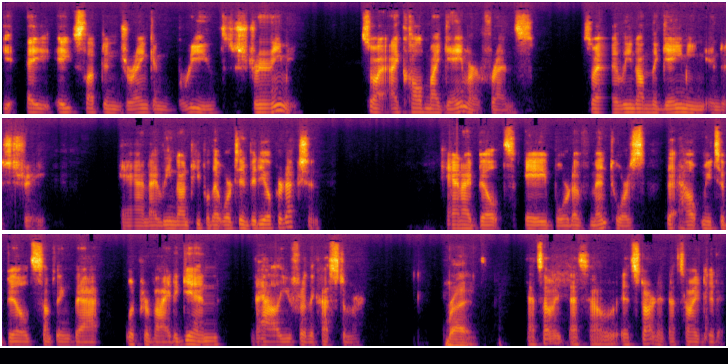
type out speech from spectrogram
ate, ate slept and drank and breathed streaming. So I, I called my gamer friends. So I leaned on the gaming industry and I leaned on people that worked in video production. And I built a board of mentors that helped me to build something that would provide again value for the customer. Right. That's how it, that's how it started. That's how I did it.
